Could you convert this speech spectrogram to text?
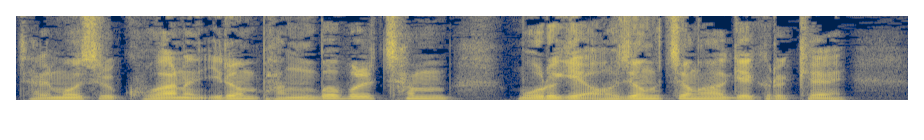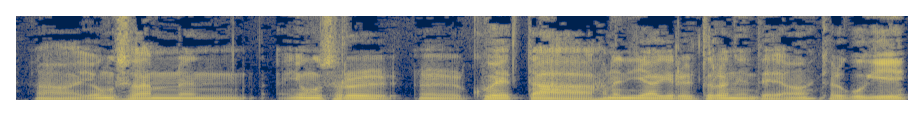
잘못을 구하는 이런 방법을 참 모르게 어정쩡하게 그렇게 어, 용서하는 용서를 어, 구했다 하는 이야기를 들었는데요. 결국 이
